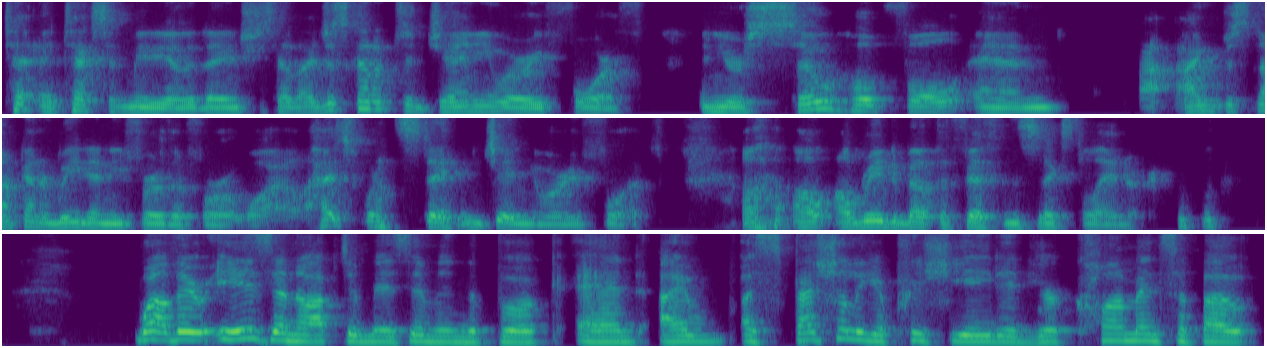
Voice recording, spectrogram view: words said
te- uh, texted me the other day and she said, I just got up to January 4th, and you're so hopeful and I, am just not going to read any further for a while. I just want to stay in January 4th. I'll, I'll read about the 5th and 6th later. well, there is an optimism in the book, and I especially appreciated your comments about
